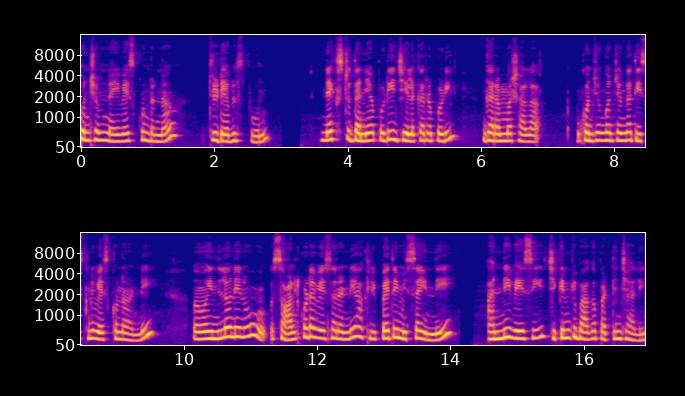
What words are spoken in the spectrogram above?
కొంచెం నెయ్యి వేసుకుంటున్నా. Three tablespoon. నెక్స్ట్ ధనియా పొడి జీలకర్ర పొడి గరం మసాలా కొంచెం కొంచెంగా తీసుకుని వేసుకున్నా అండి. ఇందులో నేను సాల్ట్ కూడా వేసానండి. ఆ క్లిప్ అయితే మిస్ అయింది. అన్నీ వేసి చికెన్కి బాగా పట్టించాలి.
